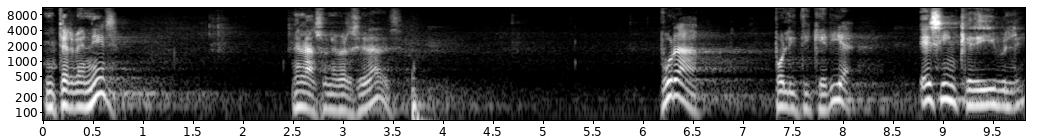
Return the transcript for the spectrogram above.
intervenir en las universidades. Pura politiquería. Es increíble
